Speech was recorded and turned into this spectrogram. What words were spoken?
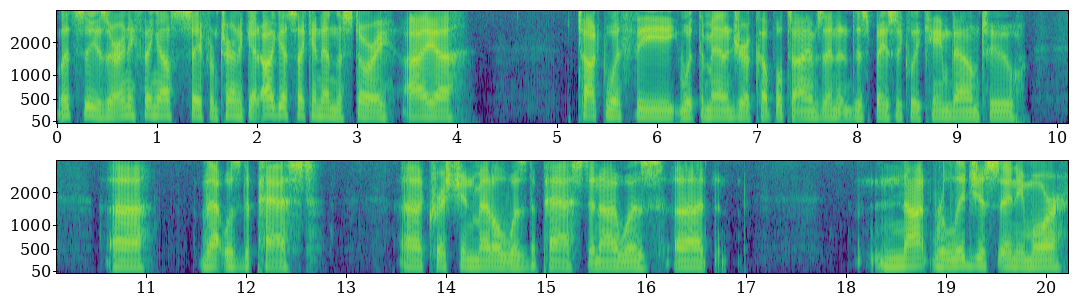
let's see, is there anything else to say from Tourniquet? Oh, I guess I can end the story. I uh talked with the with the manager a couple times and it basically came down to uh that was the past. Uh Christian metal was the past and I was uh not religious anymore.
